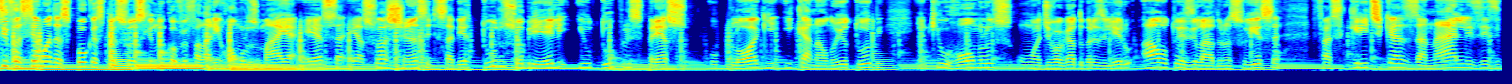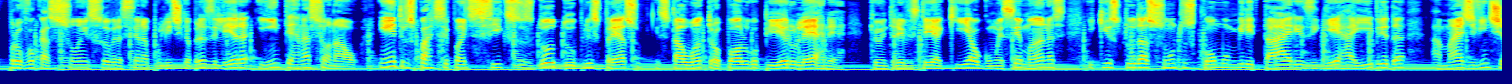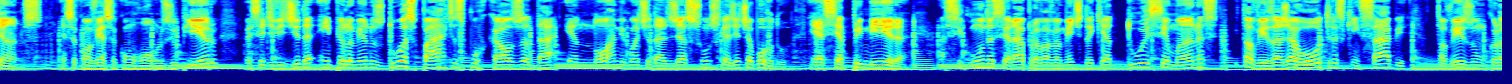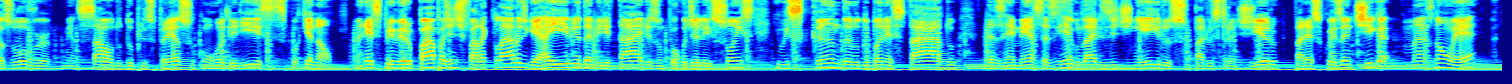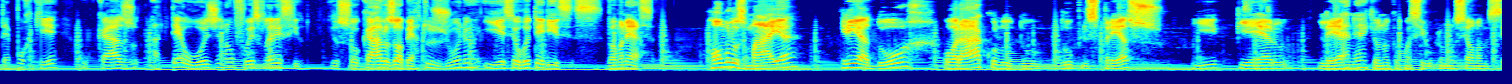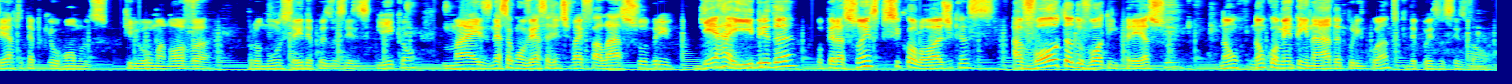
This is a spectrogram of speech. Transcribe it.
Se você é uma das poucas pessoas que nunca ouviu falar em Rômulus Maia, essa é a sua chance de saber tudo sobre ele e o Duplo Expresso, o blog e canal no YouTube em que o Rômulus, um advogado brasileiro autoexilado na Suíça, faz críticas, análises e provocações sobre a cena política brasileira e internacional. Entre os participantes fixos do Duplo Expresso está o antropólogo Piero Lerner, que eu entrevistei aqui há algumas semanas e que estuda assuntos como militares e guerra híbrida há mais de 20 anos. Essa conversa com o Rômulo e o Piero vai ser dividida em pelo menos duas partes por causa da enorme quantidade de assuntos que a gente abordou. Essa é a primeira. A segunda será provavelmente daqui a duas semanas e talvez haja outras, quem sabe, talvez um crossover mensal do Duplo Expresso com roteiristas, por que não? Mas nesse primeiro papo a gente fala, claro, de guerra híbrida, militares, um pouco de eleições e o escândalo do Banestado, das remessas irregulares de dinheiros para o estrangeiro. Parece coisa antiga, mas não é, até porque o caso até hoje não foi esclarecido. Eu sou Carlos Alberto Júnior e esse é o Roteirices. Vamos nessa. Rômulus Maia, criador, oráculo do Duplo Expresso, e Piero Lerner, que eu nunca consigo pronunciar o nome certo, até porque o Romulus criou uma nova pronúncia aí, depois vocês explicam. Mas nessa conversa a gente vai falar sobre guerra híbrida, operações psicológicas, a volta do voto impresso. Não, não comentem nada por enquanto, que depois vocês vão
